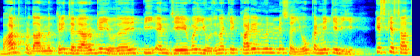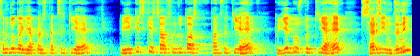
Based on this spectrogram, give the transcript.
भारत प्रधानमंत्री जन आरोग्य योजना, यानी पी योजना के कार्यान्वयन में सहयोग करने के लिए किसके साथ समझौता ज्ञापन हस्ताक्षर किया है? तो ये किसके साथ समझौता हस्ताक्षर किया है? तो ये दोस्तों किया है सर्च इंजन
